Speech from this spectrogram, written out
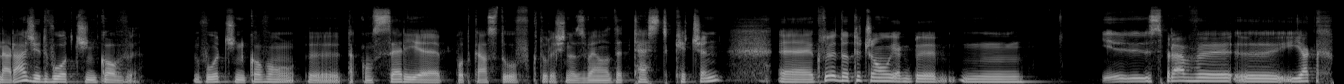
na razie dwuodcinkowy, dwuodcinkową y, taką serię podcastów, które się nazywają The Test Kitchen, y, które dotyczą jakby y, sprawy, jak,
